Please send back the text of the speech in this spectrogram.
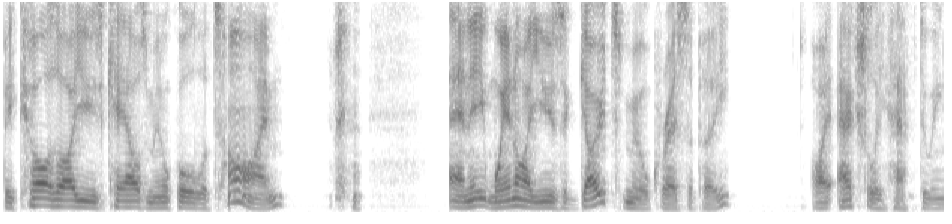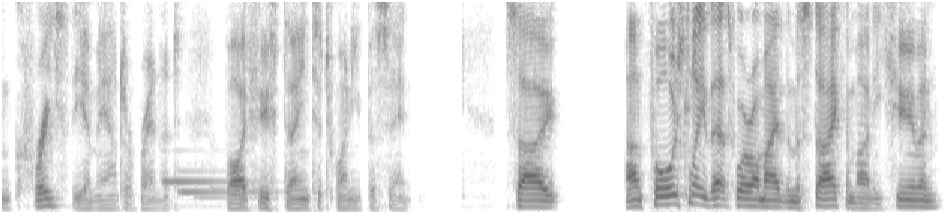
because I use cow's milk all the time, and when I use a goat's milk recipe, I actually have to increase the amount of rennet by 15 to 20%. So, unfortunately, that's where I made the mistake. I'm only human.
